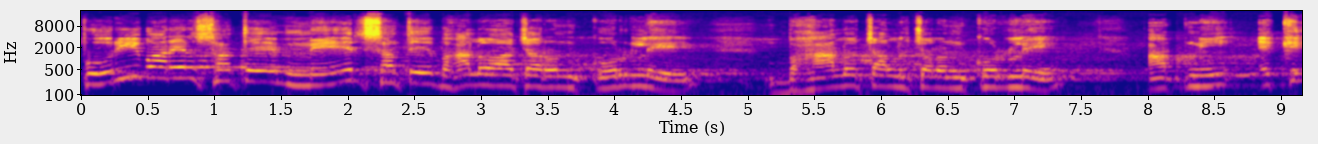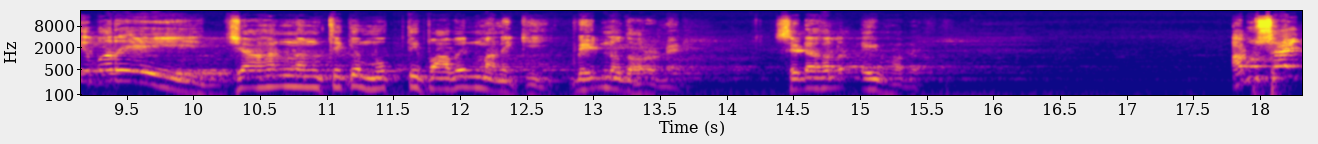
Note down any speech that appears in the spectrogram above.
পরিবারের সাথে, মেয়ের সাথে ভালো আচরণ করলে, ভালো চাল চলন করলে, আপনি একেবারে জাহান্নাম থেকে মুক্তি পাবেন মানে কি? ভিন্ন ধরনের। সেটা হলো এইভাবে। আবু সাইদ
